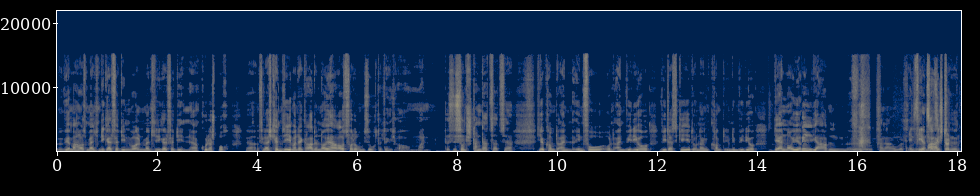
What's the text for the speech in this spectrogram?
Wir machen aus Menschen, die Geld verdienen wollen, Menschen, die Geld verdienen. Ja. Cooler Spruch. Ja. Vielleicht kennen Sie jemanden, der gerade neue Herausforderungen sucht. Da denke ich, oh Mann, das ist so ein Standardsatz, ja. Hier kommt ein Info und ein Video, wie das geht, und dann kommt in dem Video der neue Milliarden, äh, keine Ahnung, was. In 24 Markt, Stunden.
